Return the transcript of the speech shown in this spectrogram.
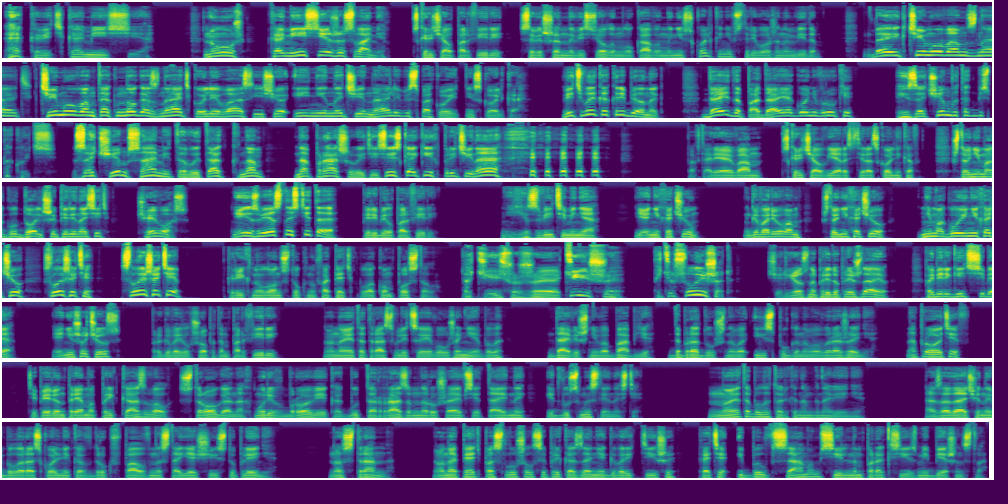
Эка ведь комиссия. Ну уж, комиссия же с вами, вскричал Порфирий совершенно веселым, лукавым и нисколько не встревоженным видом. Да и к чему вам знать? К чему вам так много знать, коли вас еще и не начинали беспокоить нисколько? Ведь вы как ребенок. Дай да подай огонь в руки. И зачем вы так беспокоитесь? Зачем сами-то вы так к нам напрашиваетесь? Из каких причин, а? Повторяю вам, вскричал в ярости Раскольников, что не могу дольше переносить. Чего-с? Неизвестности-то? перебил Порфирий. Не язвите меня. Я не хочу. Говорю вам, что не хочу, не могу и не хочу. Слышите? Слышите?» — крикнул он, стукнув опять кулаком по столу. «Да тише же, тише! Ведь услышат!» «Серьезно предупреждаю. Поберегите себя. Я не шучусь», — проговорил шепотом Порфирий, но на этот раз в лице его уже не было давишнего бабье, добродушного и испуганного выражения. Напротив, теперь он прямо приказывал, строго нахмурив брови и как будто разом нарушая все тайны и двусмысленности. Но это было только на мгновение. Озадаченный был Раскольников вдруг впал в настоящее иступление. Но странно, он опять послушался приказания говорить тише, хотя и был в самом сильном пароксизме бешенства.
